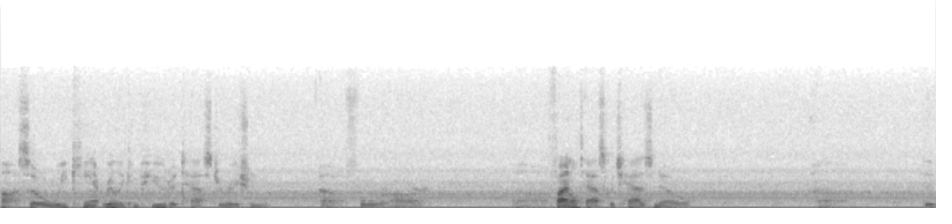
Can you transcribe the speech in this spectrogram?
Uh, so we can't really compute a task duration uh, for our uh, final task, which has no, um, the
